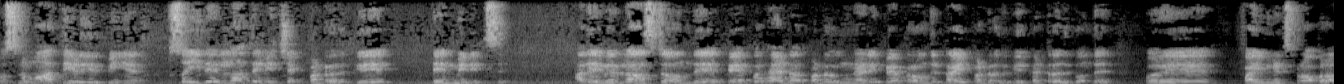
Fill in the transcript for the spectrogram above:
கொஸ்டின் மாத்தி எழுதியிருப்பீங்க. சோ இது எல்லாத்தையுமே செக் பண்றதுக்கு டென் மினிட்ஸ் அதே மாதிரி லாஸ்ட்டா வந்து பேப்பர் ஹேண்ட் ஓவர் பண்றதுக்கு முன்னாடி பேப்பரை வந்து டைப் பண்றதுக்கு கட்டுறதுக்கு வந்து ஒரு ஃபைவ் மினிட்ஸ் ப்ராப்பரா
